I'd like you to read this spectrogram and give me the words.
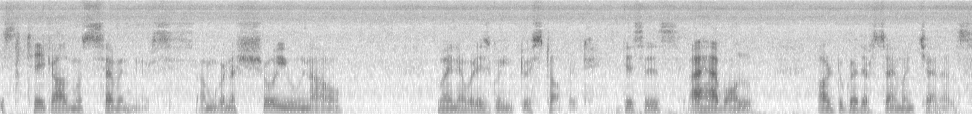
It's take almost seven minutes. So I'm gonna show you now whenever it's going to stop it. This is I have all altogether seven channels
